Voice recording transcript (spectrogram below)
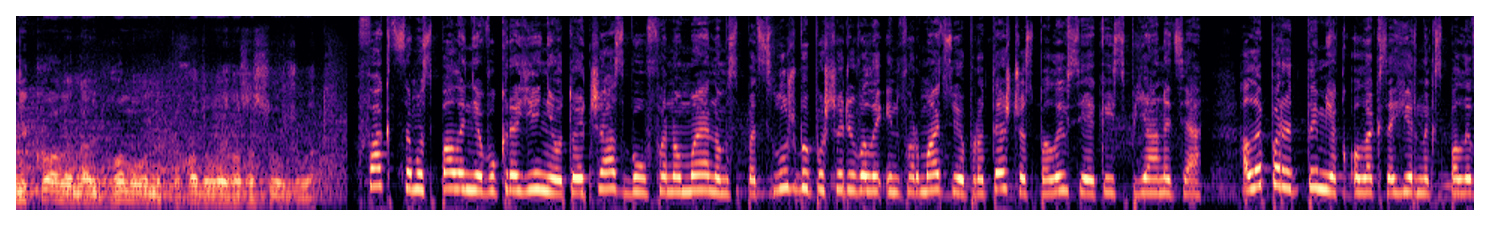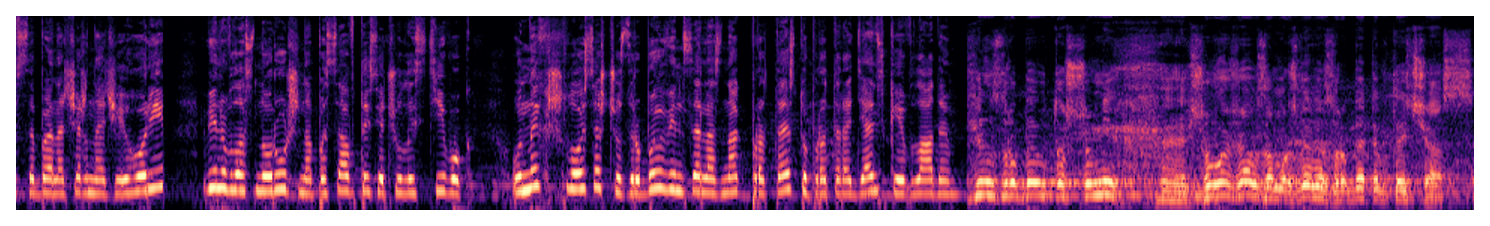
ніколи навіть в голову не приходило його засуджувати. Факт самоспалення в Україні у той час був феноменом. Спецслужби поширювали інформацію про те, що спалився якийсь п'яниця. Але перед тим, як Олекса Гірник спалив себе на Чернечій горі, він власноруч написав тисячу листівок. У них йшлося, що зробив він це на знак протесту проти радянської влади. Він зробив те, що міг, е, що вважав за можливе зробити в той час.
